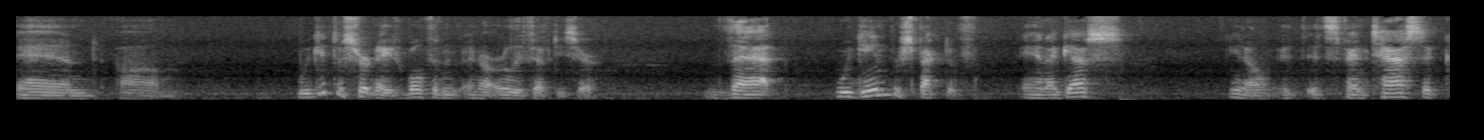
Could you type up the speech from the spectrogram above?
And um, we get to a certain age, both in, in our early 50s here, that we gain perspective. And I guess, you know, it, it's fantastic.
